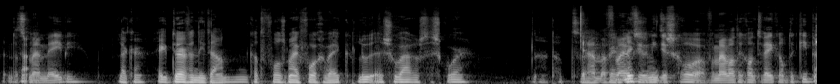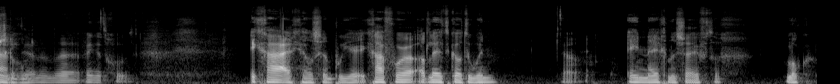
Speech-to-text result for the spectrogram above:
En dat is mijn maybe. Lekker. Ik durf het niet aan. Ik had volgens mij vorige week Suarez de score. Nou, dat, Ja, eh, maar werd voor mij heeft hij ook niet te scoren. Voor mij moet hij gewoon twee keer op de keeper Ja, schieten. En dan eh, vind ik het goed. Ik ga eigenlijk heel simpel hier. Ik ga voor Atletico to win. Ja, 1,79. Lok.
